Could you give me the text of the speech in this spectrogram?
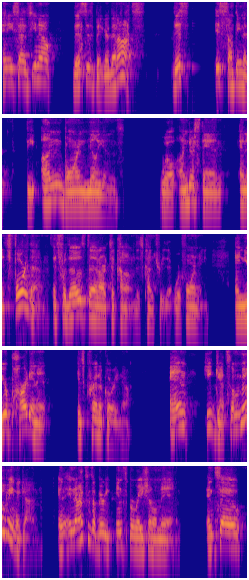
And he says, you know, this is bigger than us. This is something that the unborn millions will understand. And it's for them. It's for those that are to come this country that we're forming. And your part in it is critical right now. And he gets them moving again. And, and knox is a very inspirational man. And so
